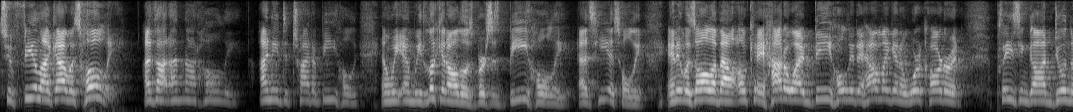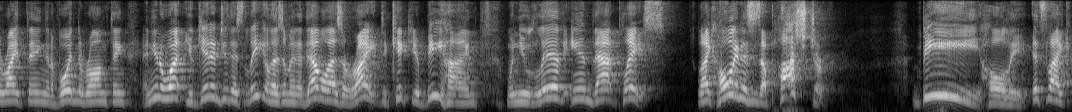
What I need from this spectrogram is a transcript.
to feel like I was holy. I thought I'm not holy. I need to try to be holy. And we and we look at all those verses, be holy as he is holy. And it was all about, okay, how do I be holy today? How am I going to work harder at pleasing God, and doing the right thing and avoiding the wrong thing? And you know what? You get into this legalism and the devil has a right to kick your behind when you live in that place. Like holiness is a posture. Be holy. It's like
